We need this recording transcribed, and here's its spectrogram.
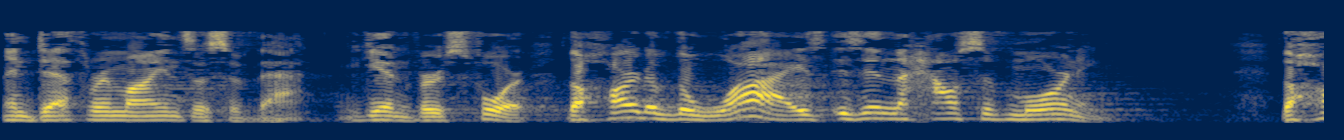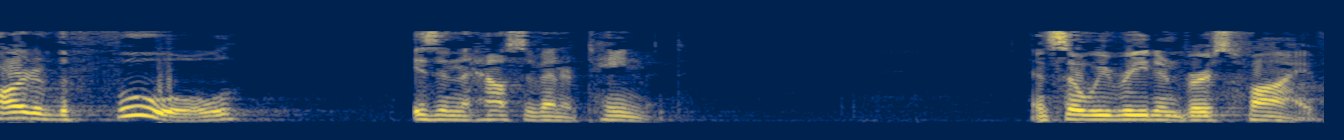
And death reminds us of that. Again, verse 4. The heart of the wise is in the house of mourning. The heart of the fool is in the house of entertainment. And so we read in verse 5.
